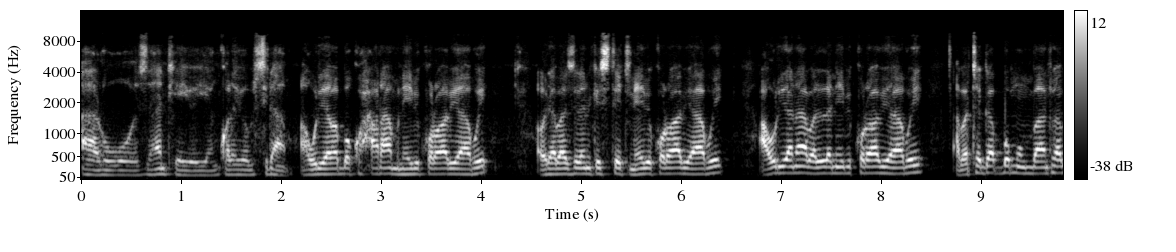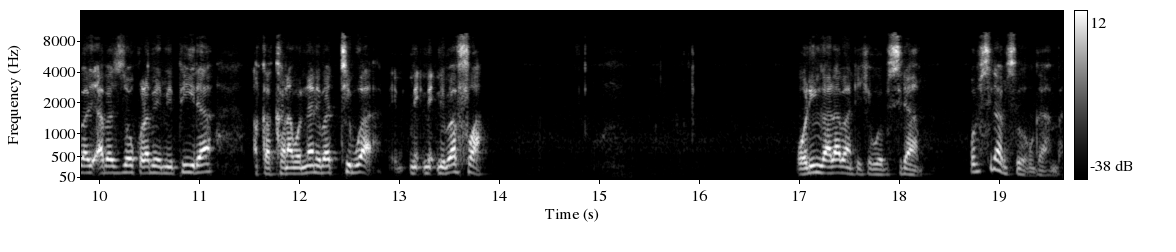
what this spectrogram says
alowooza nti eyo yenkola y'obusiraamu. Awulira ababoko haramu n'ebikolwa byabwe awulira abaislamic state n'ebikolwa byabwe awulira n'abalala n'ebikolwa byabwe abatega bomu mu bantu abazze okulaba emipiira akakkana bonna ne battibwa ne bafa. Oli ng'alaba nti ekyo bwe busiraamu. Obusiraamu si bwe bugamba.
